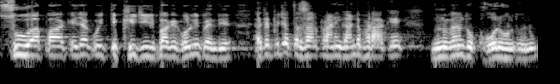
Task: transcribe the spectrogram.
ਸੂਆ ਪਾ ਕੇ ਜਾਂ ਕੋਈ ਤਿੱਖੀ ਚੀਜ਼ ਪਾ ਕੇ ਖੋਲਣੀ ਪੈਂਦੀ ਹੈ। ਇੱਥੇ 75 ਸਾਲ ਪੁਰਾਣੀ ਗੰਢ ਫੜਾ ਕੇ ਮੈਨੂੰ ਕਹਿੰਦਾ ਤੂੰ ਖੋਲ ਹੁਣ ਤੂੰ ਇਹਨੂੰ।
